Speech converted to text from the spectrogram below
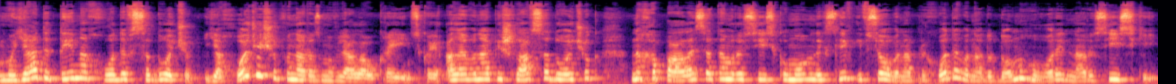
моя дитина ходить в садочок. Я хочу, щоб вона розмовляла українською, але вона пішла в садочок, нахапалася там російськомовних слів, і все, вона приходить, вона додому говорить на російській.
